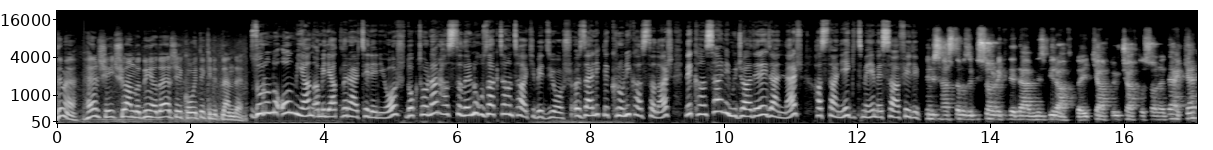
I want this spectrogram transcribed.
Değil mi? Her şey şu anda dünyada her şey Covid'e kilitlendi. Zorunlu olmayan ameliyatlar erteleniyor, doktorlar hastalarını uzaktan takip ediyor. Özellikle kronik hastalar ve kanserle mücadele edenler hastaneye gitmeye mesafeli. Biz hastamızı bir sonraki tedaviniz bir hafta, iki hafta, üç hafta sonra derken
